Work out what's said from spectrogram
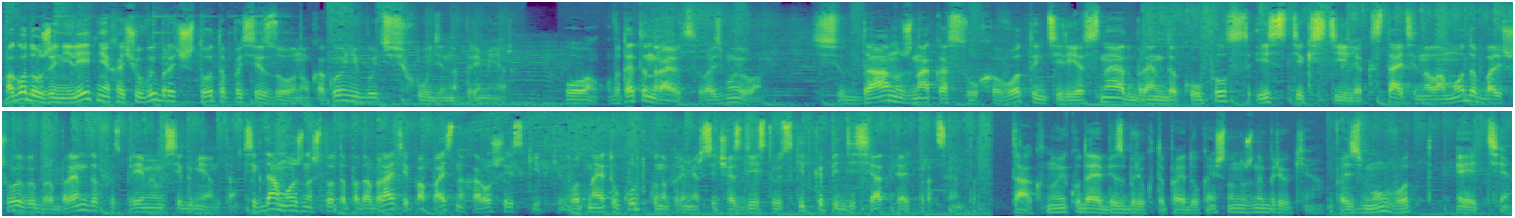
Погода уже не летняя, хочу выбрать что-то по сезону, какой-нибудь худи, например. О, вот это нравится, возьму его. Сюда нужна косуха. Вот интересная от бренда Couples из текстиля. Кстати, на Ламода большой выбор брендов из премиум-сегмента. Всегда можно что-то подобрать и попасть на хорошие скидки. Вот на эту куртку, например, сейчас действует скидка 55%. Так, ну и куда я без брюк-то пойду? Конечно, нужны брюки. Возьму вот эти.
